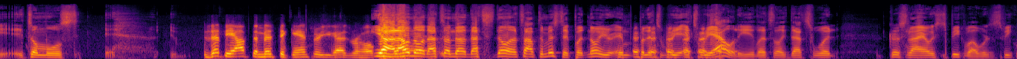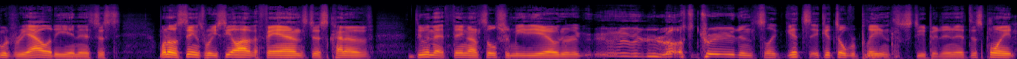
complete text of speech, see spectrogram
it's almost. Is that the optimistic answer you guys were hoping? Yeah, no, no, that's no, that's no, that's optimistic, but no, you're, in but it's re, it's reality. That's like that's what Chris and I always speak about. We speak with reality, and it's just one of those things where you see a lot of the fans just kind of doing that thing on social media. They're like, lost the trade, and it's like it gets it gets overplayed and stupid. And at this point,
